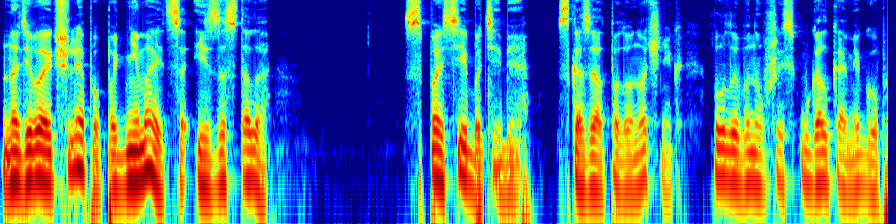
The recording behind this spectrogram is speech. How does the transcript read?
надевает шляпу, поднимается из-за стола. «Спасибо тебе», — сказал полуночник, улыбнувшись уголками губ.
